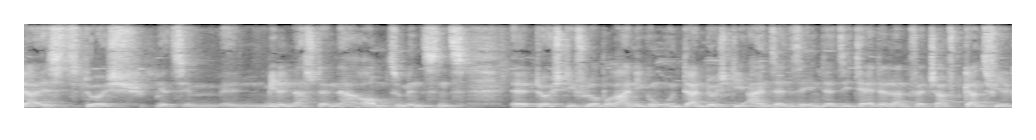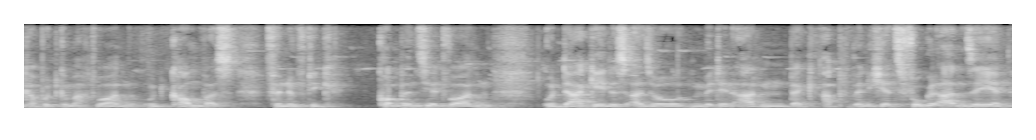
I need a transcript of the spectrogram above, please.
da ist durch, jetzt im, in Millenastständer Raum zumindest, äh, durch die Flurbereinigung und dann durch die einsetzende Intensität der Landwirtschaft ganz viel kaputt gemacht worden und kaum was vernünftig kompensiert worden. Und da geht es also mit den Arten bergab. Wenn ich jetzt Vogelarten sehe,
